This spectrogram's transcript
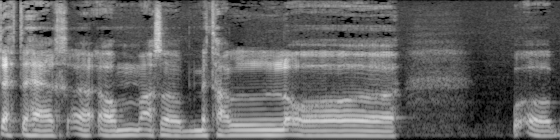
dette her. eh, om altså metall og, og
